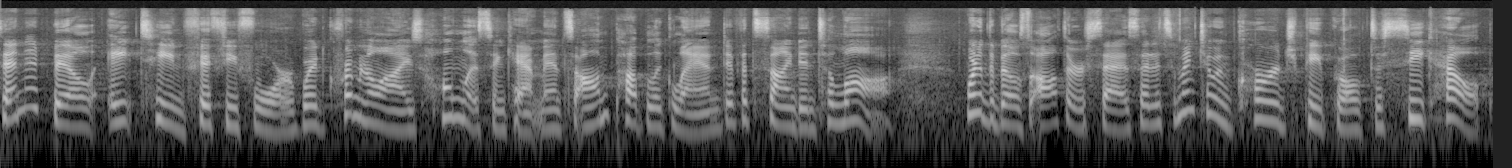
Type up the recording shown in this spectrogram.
Senate Bill 1854 would criminalize homeless encampments on public land if it's signed into law. One of the bill's authors says that it's meant to encourage people to seek help,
